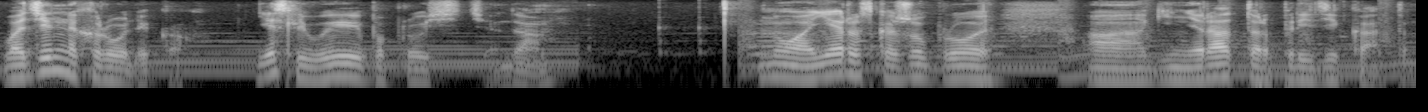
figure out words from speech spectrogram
в отдельных роликах, если вы попросите, да. Ну а я расскажу про а, генератор предиката.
